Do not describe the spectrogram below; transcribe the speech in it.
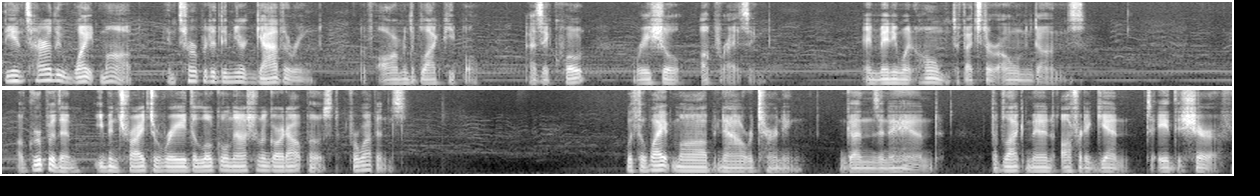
The entirely white mob interpreted the mere gathering of armed black people as a quote, racial uprising, and many went home to fetch their own guns. A group of them even tried to raid the local National Guard outpost for weapons. With the white mob now returning, guns in hand, the black men offered again to aid the sheriff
